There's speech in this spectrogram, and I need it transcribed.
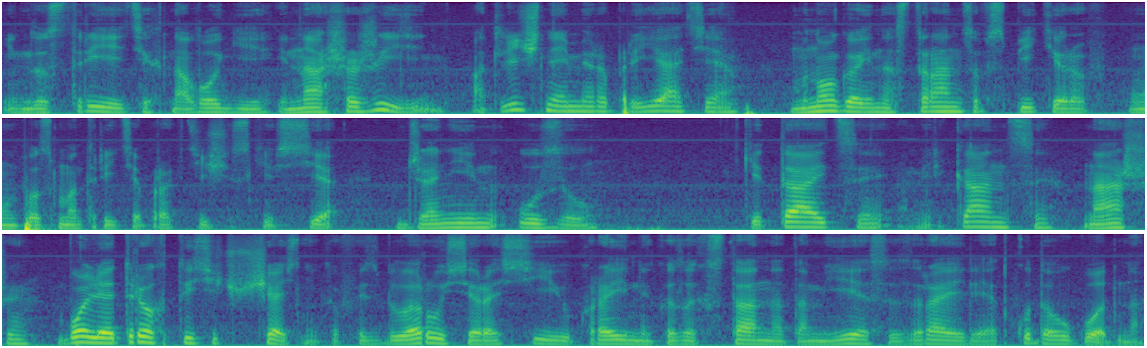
индустрия, технологии и наша жизнь. Отличное мероприятие, много иностранцев-спикеров, вон посмотрите, практически все. Джанин Узел, китайцы, американцы, наши. Более трех тысяч участников из Беларуси, России, Украины, Казахстана, там ЕС, Израиля, откуда угодно.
